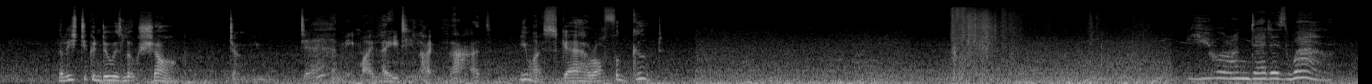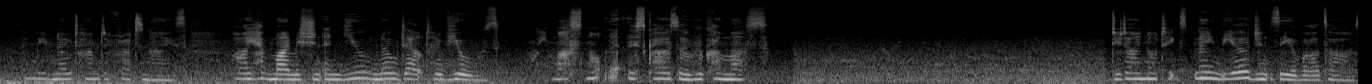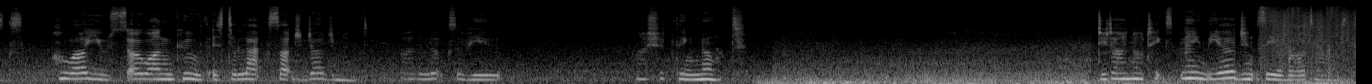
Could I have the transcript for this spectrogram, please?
The least you can do is look sharp. Don't you dare meet my lady like that. You might scare her off for good. You are undead as well. Then we've no time to fraternize. I have my mission, and you no doubt have yours. We must not let this curse overcome us. Did I not explain the urgency of our tasks? Or are you so uncouth as to lack such judgment? By the looks of you, I should think not. Did I not explain the urgency of our tasks?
